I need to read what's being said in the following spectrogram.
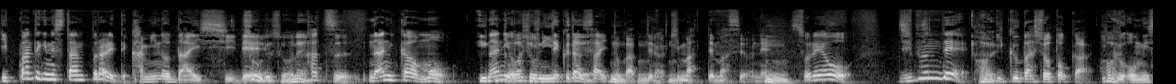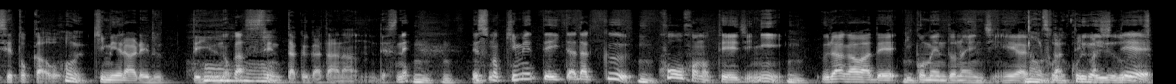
一般的にスタンプラリーって紙の台紙で、でね、かつ何かをもう、何を言って。くださいとかっていうのが決まってますよね。それを自分で行く場所とか、行くお店とかを決められるっていうのが選択型なんですね。で、その決めていただく候補の提示に、裏側でリコメンドのエンジン、AI を使っていまして、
